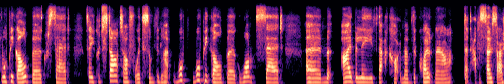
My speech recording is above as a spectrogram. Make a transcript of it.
Whoopi Goldberg said. So you could start off with something like Whoopi Goldberg once said, um, I believe that I can't remember the quote now. I'm so sorry. I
